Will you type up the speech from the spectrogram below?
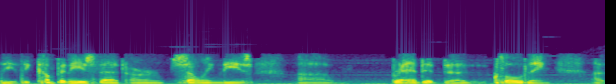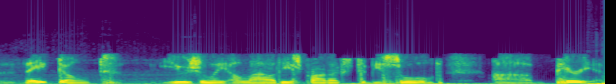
the the companies that are selling these um, branded uh, clothing, uh, they don't usually allow these products to be sold. Um, period.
